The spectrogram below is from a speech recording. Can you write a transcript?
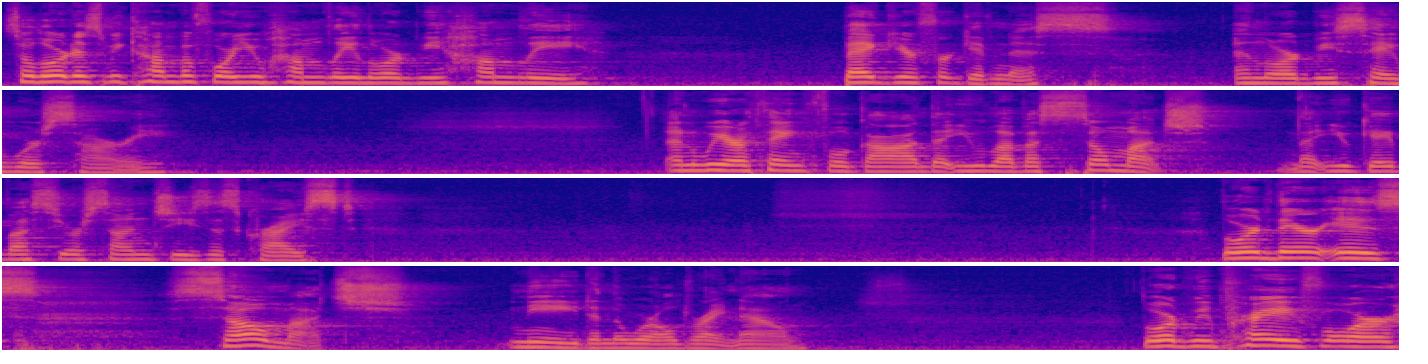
So, Lord, as we come before you humbly, Lord, we humbly beg your forgiveness. And Lord, we say we're sorry. And we are thankful, God, that you love us so much that you gave us your Son, Jesus Christ. Lord, there is so much need in the world right now. Lord, we pray for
